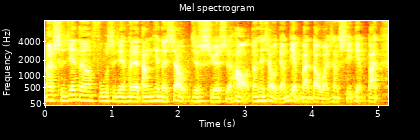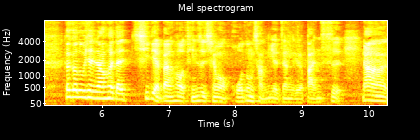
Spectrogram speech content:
那时间呢，服务时间会在当天的下午，就是十月十号当天下午两点半到晚上十一点半。各个路线将会在七点半后停止前往活动场地的这样一个班次。那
